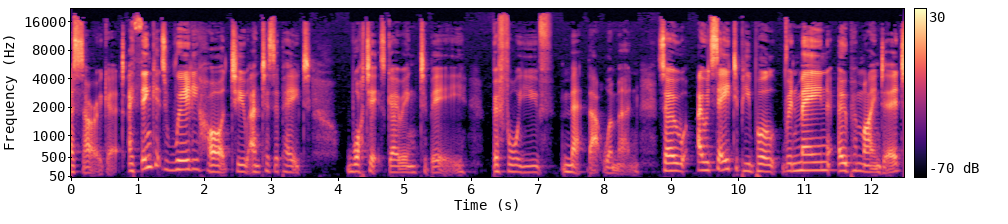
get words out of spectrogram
a surrogate. I think it's really hard to anticipate what it's going to be before you've met that woman. So I would say to people, remain open minded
